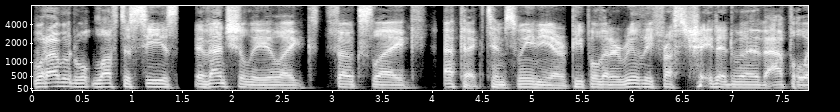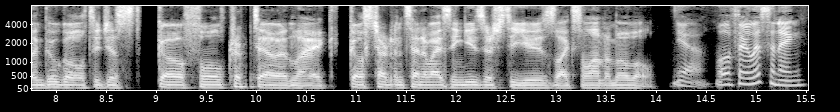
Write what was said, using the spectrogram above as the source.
What I would love to see is eventually like folks like Epic, Tim Sweeney, or people that are really frustrated with Apple and Google to just go full crypto and like go start incentivizing users to use like Solana Mobile. Yeah. Well, if they're listening,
